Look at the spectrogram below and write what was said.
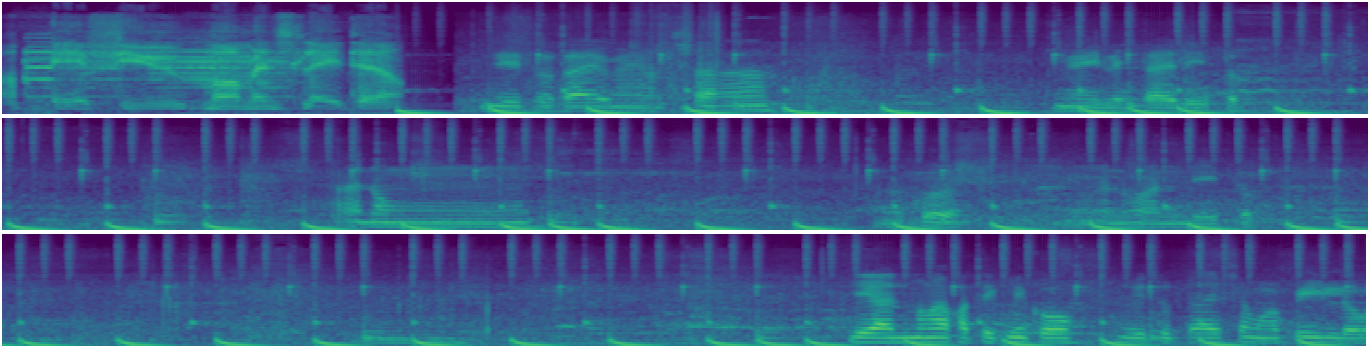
A few moments later. Dito tayo ngayon sa Ngayon tayo dito. Anong ano to? Yung anuhan dito. Hmm. Yan mga katekniko, dito tayo sa mga pilo.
